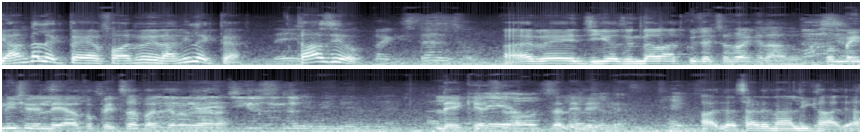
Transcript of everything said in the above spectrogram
यहाँ का लगता है फॉरनर ईरानी लगता है। कहाँ से हो? पाकिस्तान से अरे जियो जिंदाबाद कुछ अच्छा सा खिला दो। तो मैनी शरीर ले आओ पिज्जा बर्गर वगैरह। लेके जल्दी लेके आ। जा साढ़े नाल ही खा जा।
